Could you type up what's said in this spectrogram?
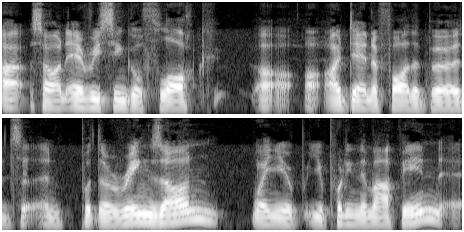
uh, so on every single flock uh, uh, identify the birds and put the rings on when you're you're putting them up in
